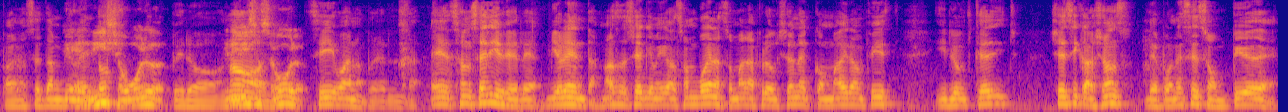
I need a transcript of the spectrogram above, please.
para no ser tan el violento. inicio, boludo. Pero El no. inicio seguro. Sí, bueno, pero eh, son series viole- violentas. Más allá de que me digan son buenas o malas producciones con Myron Fist y Luke Cage. Jessica Jones, le pones eso a un pibe de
